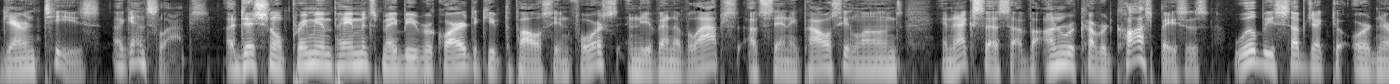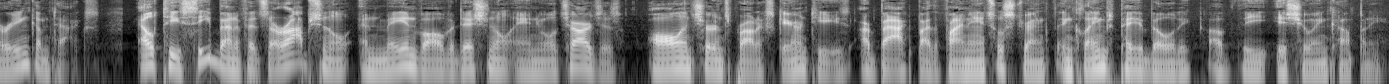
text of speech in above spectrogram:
guarantees against lapse. Additional premium payments may be required to keep the policy in force. In the event of lapse, outstanding policy loans in excess of unrecovered cost basis will be subject to ordinary income tax. LTC benefits are optional and may involve additional annual charges. All insurance products guarantees are backed by the financial strength and claims payability of the issuing company.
